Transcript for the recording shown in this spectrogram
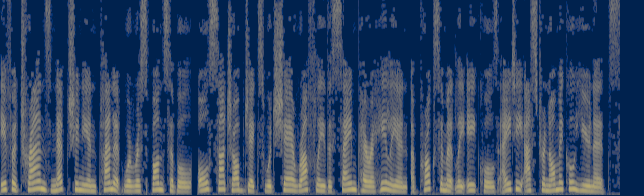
If a trans-Neptunian planet were responsible, all such objects would share roughly the same perihelion approximately equals 80 astronomical units.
